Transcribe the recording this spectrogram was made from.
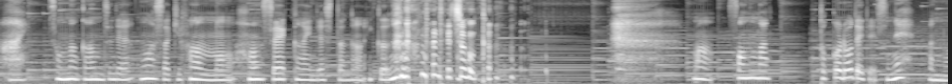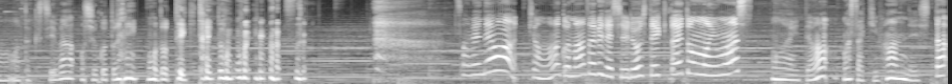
はい。そんな感じでまさきファンの反省会でしたがいかがだったでしょうか？まあそんなところでですねあの私はお仕事に戻っていきたいと思います。今日はこの辺りで終了していきたいと思います。お相手はまさきファンでした。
